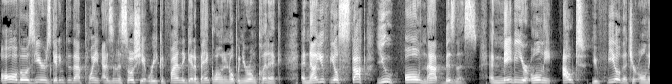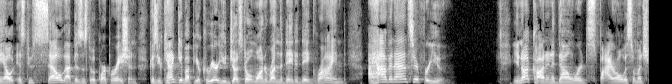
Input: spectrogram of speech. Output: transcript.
all those years getting to that point as an associate where you could finally get a bank loan and open your own clinic. And now you feel stuck. You own that business. And maybe you're only out, you feel that you're only out, is to sell that business to a corporation because you can't give up your career. You just don't want to run the day to day grind. I have an answer for you. You're not caught in a downward spiral with so much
